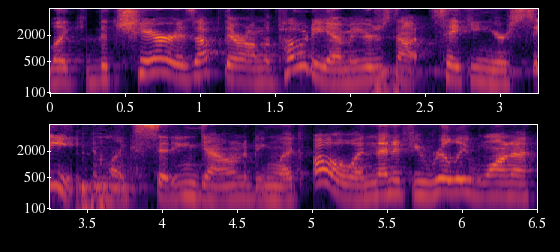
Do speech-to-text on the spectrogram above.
like the chair is up there on the podium and you're just not taking your seat and like sitting down and being like oh and then if you really want to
